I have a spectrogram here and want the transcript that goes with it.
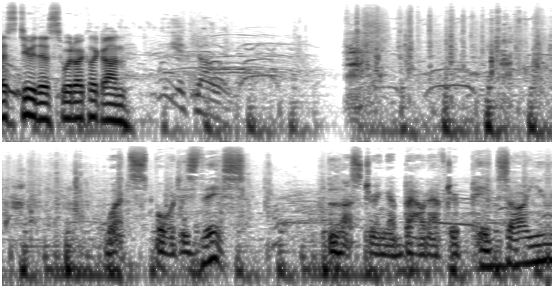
Let's do this. Where do I click on? What sport is this? Blustering about after pigs, are you?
